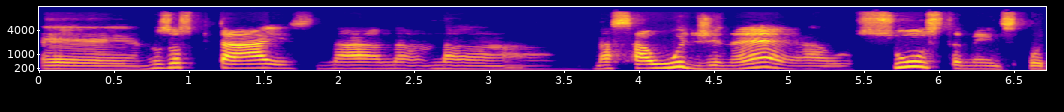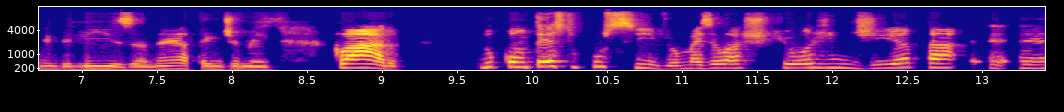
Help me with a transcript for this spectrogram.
É, nos hospitais, na, na, na, na, saúde, né? O SUS também disponibiliza né, atendimento. Claro, no contexto possível, mas eu acho que hoje em dia tá, é, é,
